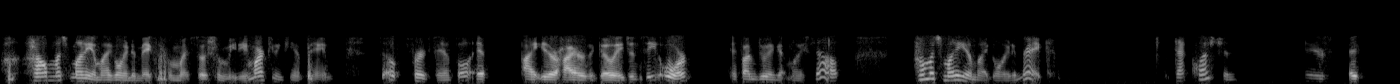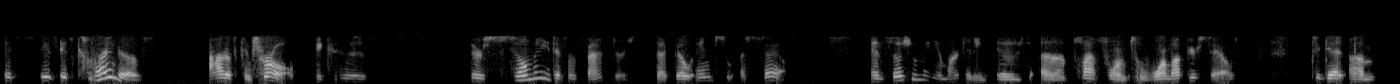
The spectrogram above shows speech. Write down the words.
how much money am I going to make from my social media marketing campaign? So, for example, if I either hire the Go agency or if I'm doing it myself, how much money am I going to make? That question is it, it's it, it's kind of out of control because there's so many different factors that go into a sale. And social media marketing is a platform to warm up your sales, to get um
